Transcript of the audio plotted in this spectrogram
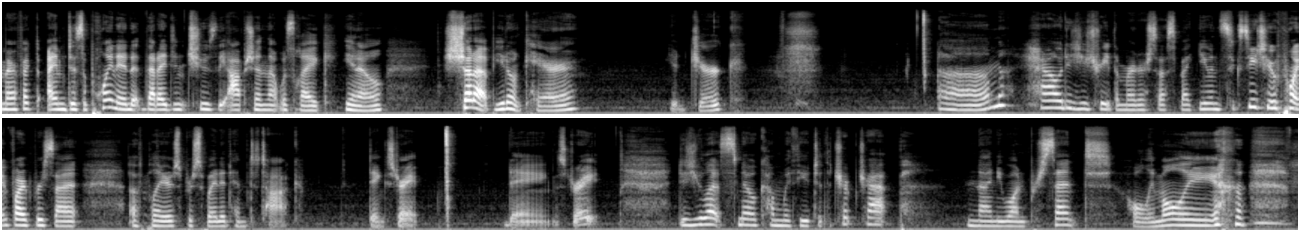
Matter of fact, I'm disappointed that I didn't choose the option that was like, you know, shut up, you don't care. You jerk. Um, how did you treat the murder suspect? You and 62.5% of players persuaded him to talk. Dang straight. Dang straight. Did you let Snow come with you to the trip trap? 91%. Holy moly.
